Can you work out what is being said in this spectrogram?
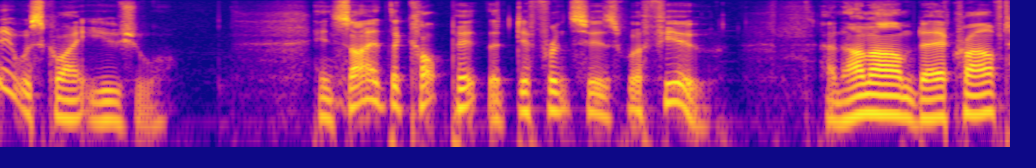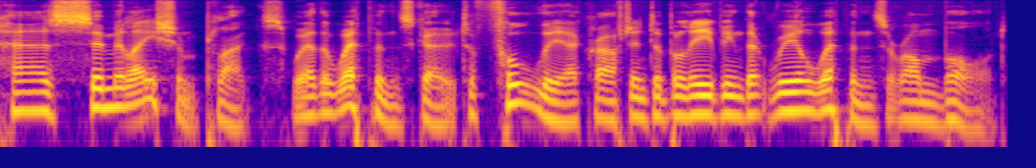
It was quite usual. Inside the cockpit, the differences were few. An unarmed aircraft has simulation plugs where the weapons go to fool the aircraft into believing that real weapons are on board.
